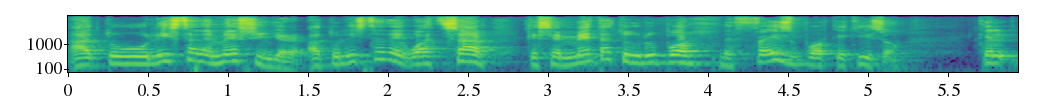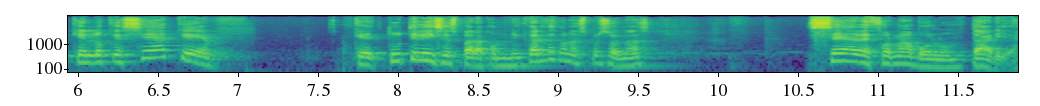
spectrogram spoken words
a tu lista de Messenger, a tu lista de WhatsApp, que se meta a tu grupo de Facebook que quiso. Que, que lo que sea que, que tú utilices para comunicarte con las personas sea de forma voluntaria.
